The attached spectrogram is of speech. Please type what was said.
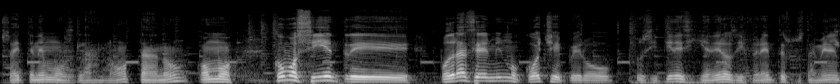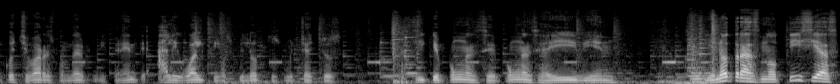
pues ahí tenemos la nota, ¿no? Como, como si entre podrán ser el mismo coche, pero pues, si tienes ingenieros diferentes, pues también el coche va a responder diferente, al igual que los pilotos, muchachos. Así que pónganse, pónganse ahí bien. Y en otras noticias,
